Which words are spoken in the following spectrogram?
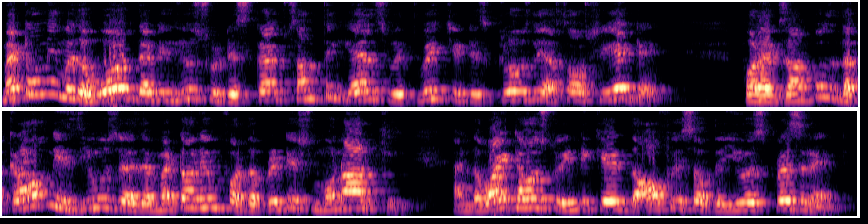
Metonym is a word that is used to describe something else with which it is closely associated. For example, the crown is used as a metonym for the British monarchy and the White House to indicate the office of the US President.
